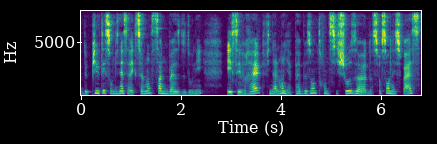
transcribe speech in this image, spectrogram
de, piloter son business avec seulement 5 bases de données. Et c'est vrai, finalement, il n'y a pas besoin de 36 choses euh, sur son espace.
